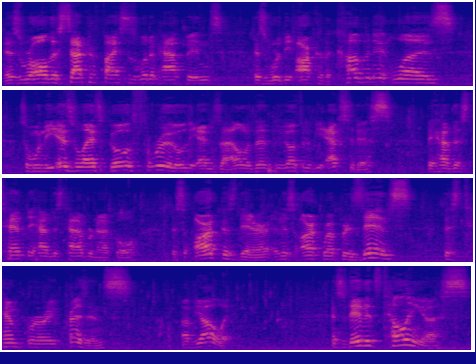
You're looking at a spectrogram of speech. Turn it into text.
This is where all the sacrifices would have happened. This is where the Ark of the Covenant was. So when the Israelites go through the exile, or they go through the Exodus, they have this tent, they have this tabernacle. This ark is there, and this ark represents this temporary presence of Yahweh. And so David's telling us,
